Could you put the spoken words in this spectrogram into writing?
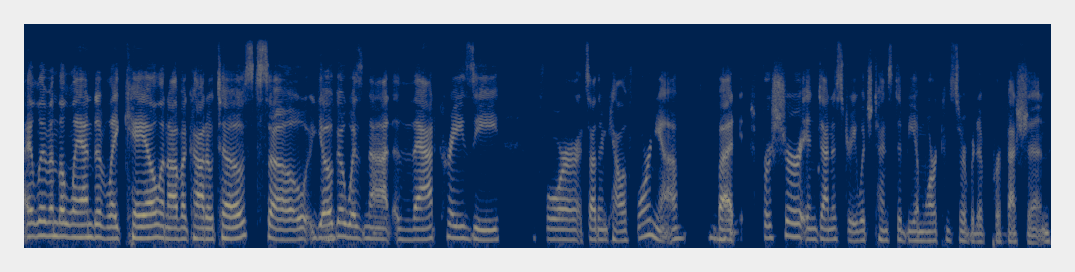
I live in the land of like kale and avocado toast. So mm. yoga was not that crazy for Southern California, but mm-hmm. for sure in dentistry, which tends to be a more conservative profession,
